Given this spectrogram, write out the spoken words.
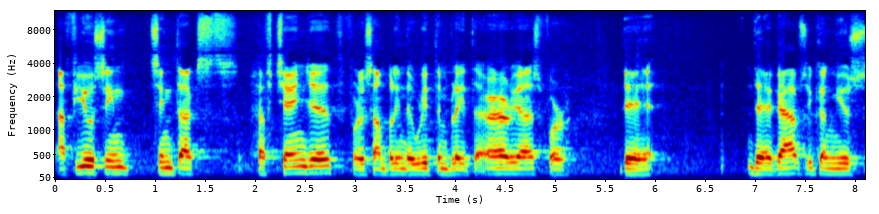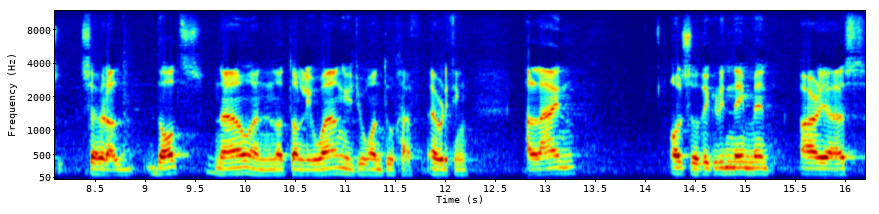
a few syn syntax have changed. For example, in the grid template areas for the, the gaps, you can use several dots now and not only one if you want to have everything aligned. Also, the grid name areas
